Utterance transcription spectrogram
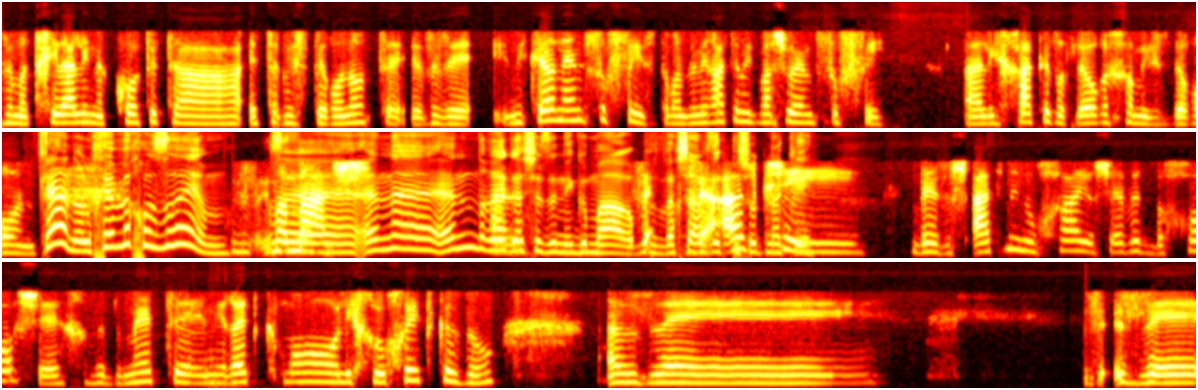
ומתחילה לנקות את, ה, את המסדרונות, אה, וזה ניקיון אינסופי, זאת אומרת, זה נראה תמיד משהו אינסופי. ההליכה כזאת לאורך המסדרון. כן, הולכים וחוזרים. ממש. זה, אין, אין רגע אז- שזה נגמר, ו- ועכשיו זה פשוט נקי. באיזו שעת מנוחה יושבת בחושך, ובאמת אה, נראית כמו לכלוכית כזו, אז אה, זה, זה,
